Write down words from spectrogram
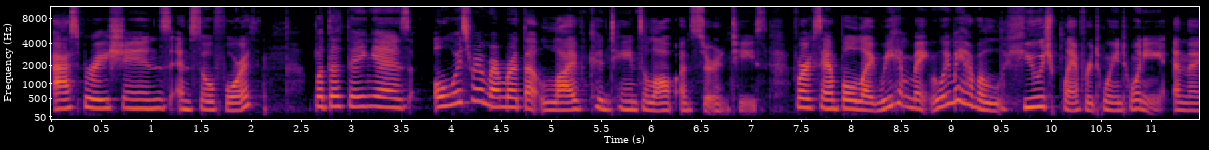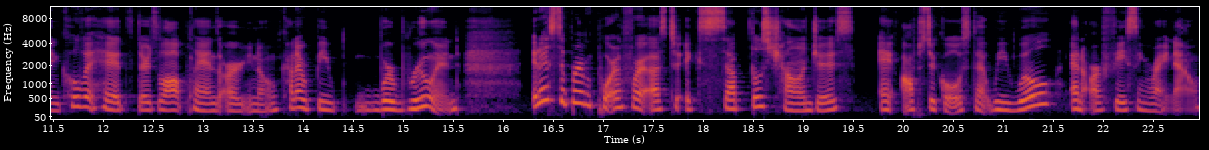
aspirations, and so forth. But the thing is, always remember that life contains a lot of uncertainties. For example, like we may we may have a huge plan for 2020 and then COVID hits, there's a lot of plans are, you know, kind of be were ruined it is super important for us to accept those challenges and obstacles that we will and are facing right now.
